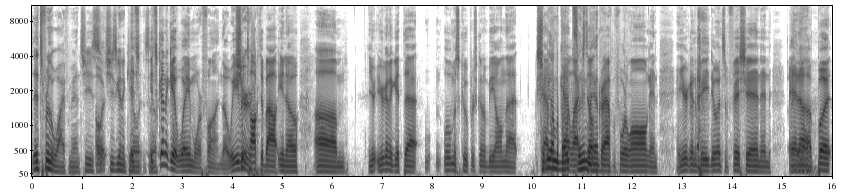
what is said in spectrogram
it's for the wife, man. She's Oh, it- she's gonna kill it's, it. So. it's going to get way more fun, though. We even Sure. talked about, you know, um, you're, you're going to get that. Little Miss Cooper's going to be on that. She'll be on the boat Cadillac soon, Stealth man. Craft before long, and and you're going to be doing some fishing, and and Yeah. uh, but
